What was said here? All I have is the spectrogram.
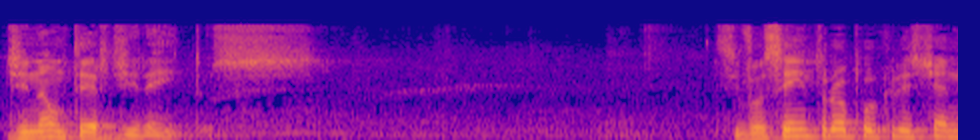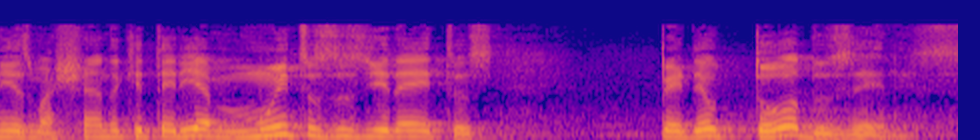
de não ter direitos. Se você entrou para o cristianismo achando que teria muitos dos direitos, perdeu todos eles.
